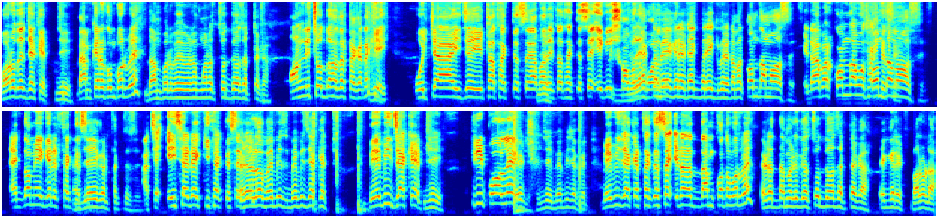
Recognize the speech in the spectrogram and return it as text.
বড়দের জ্যাকেট জি। দাম কীরকম পড়বে? দাম পড়বে মানে চোদ্দ হাজার টাকা। অনলি চোদ্দ হাজার টাকা নাকি? ওইটা এই যে এটা থাকতেছে আবার এটা থাকতেছে এগুলি সব একদম। এক রেট একবার এক রেট আবার কম দামও আছে। এটা আবার কম দামও কম দামও আছে। একদম এ গ্রেড থাকতেছে। এক থাকতেছে। আচ্ছা এই সাইডে কি থাকতেছে? এটা হলো baby baby jacket baby jacket G. Triple eight এই- G baby jacket baby jacket থাকতেছে এটার দাম কত পড়বে? এটার দাম হলো চোদ্দ হাজার টাকা এক রেট ভালোটা।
